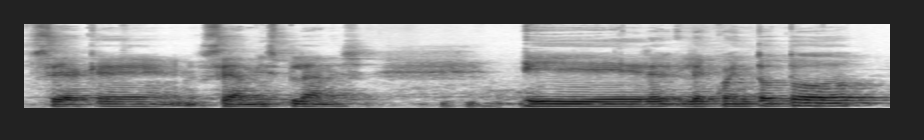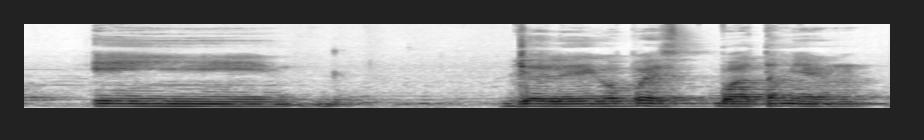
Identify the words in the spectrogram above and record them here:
sea que sean mis planes. Y le, cuento todo y yo le digo, pues voy a también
